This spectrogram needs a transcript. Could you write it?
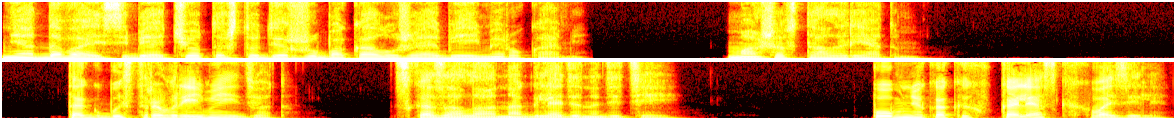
не отдавая себе отчета, что держу бокал уже обеими руками. Маша встала рядом. «Так быстро время идет, сказала она, глядя на детей. «Помню, как их в колясках возили.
